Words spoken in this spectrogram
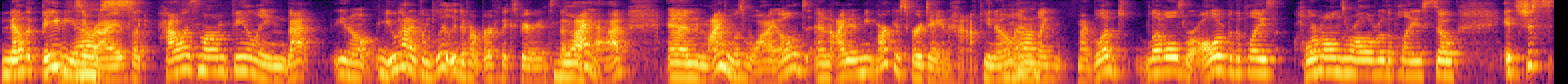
now that baby's Yes. arrived. Like how is mom feeling? That you know, you had a completely different birth experience than Yeah. I had, and mine was wild. And I didn't meet Marcus for a day and a half, you know, Yeah. and like my blood levels were all over the place, hormones were all over the place. So it's just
